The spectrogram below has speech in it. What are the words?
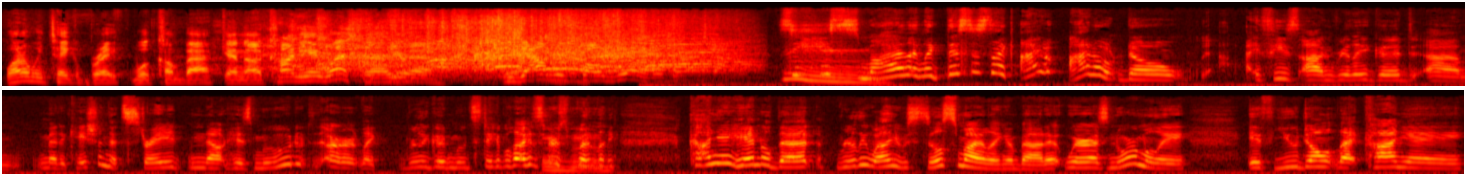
Why don't we take a break? We'll come back and uh, Kanye West. is here. His album's called Will. See, he's smiling. Like this is like I don't, I don't know if he's on really good um, medication that straightened out his mood or like really good mood stabilizers. But like Kanye handled that really well. He was still smiling about it. Whereas normally, if you don't let Kanye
